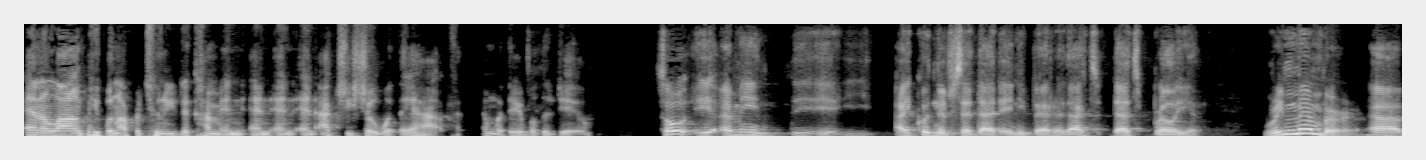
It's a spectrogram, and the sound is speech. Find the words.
and allowing people an opportunity to come in and, and, and actually show what they have and what they're able to do. So i mean i couldn't have said that any better. That's that's brilliant. Remember uh,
